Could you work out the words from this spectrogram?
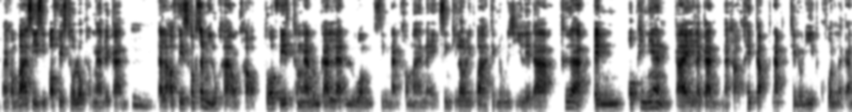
หมายความว่า 40ออฟฟิศทั่วโลกทำงานด้วยกันอืมแต่ละออฟฟิศเขาก็จะมีลูกค้าของเขาทุกออฟฟิศทำงานร่วมกันและรวมสิ่งนั้นเข้ามาในสิ่งที่เราเรียกว่าเทคโนโลยีเรดาร์เพื่อเป็น opinion ไกด์ละกันนะครับให้กับนักเทคโนโลยีทุกคนละกัน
